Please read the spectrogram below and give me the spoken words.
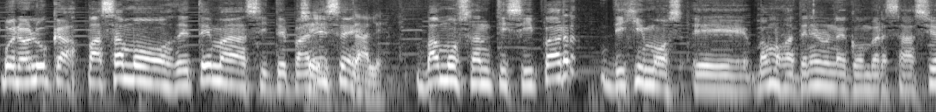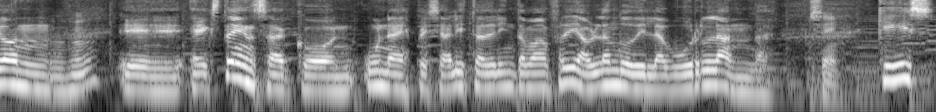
Bueno, Lucas, pasamos de tema, si te parece. dale. Vamos a anticipar, dijimos, eh, vamos a tener una conversación eh, extensa con una especialista del INTA Manfredi hablando de la burlanda. Sí. ¿Qué es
